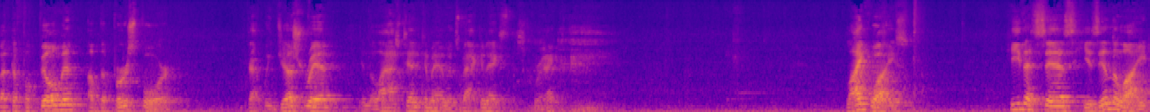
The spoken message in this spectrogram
but the fulfillment of the first four that we just read in the last Ten Commandments back in Exodus, correct? Likewise, he that says he is in the light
